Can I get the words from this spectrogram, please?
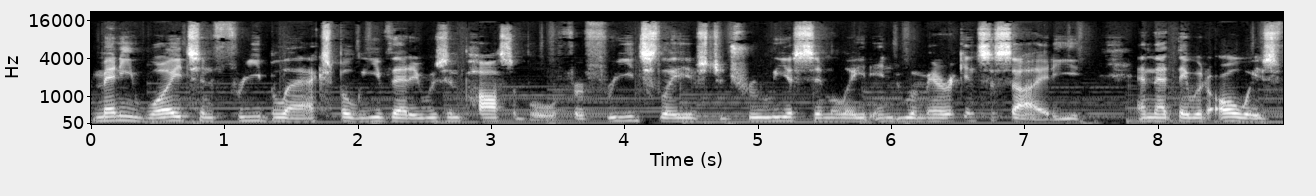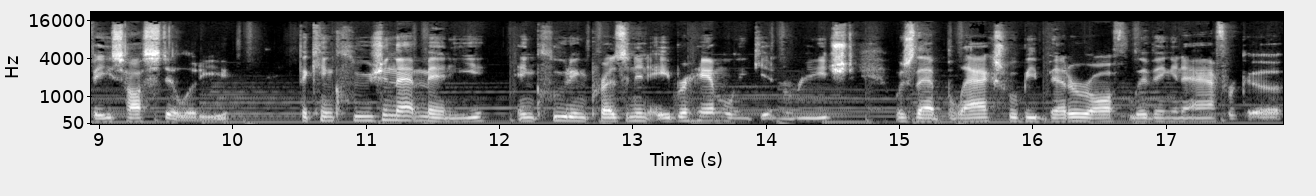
Many whites and free blacks believed that it was impossible for freed slaves to truly assimilate into American society and that they would always face hostility. The conclusion that many, including President Abraham Lincoln, reached was that blacks would be better off living in Africa.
